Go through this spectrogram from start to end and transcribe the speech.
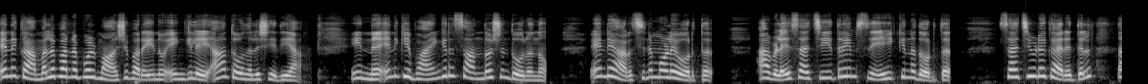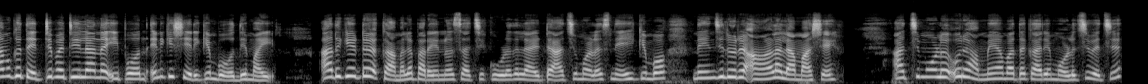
എന്നെ കമല പറഞ്ഞപ്പോൾ മാഷ് പറയുന്നു എങ്കിലേ ആ തോന്നൽ ശരിയാ. ഇന്ന് എനിക്ക് ഭയങ്കര സന്തോഷം തോന്നുന്നു. എന്റെ അർച്ചന മോളെ ഓർത്ത്. അവളെ സച്ചി ഇത്രയും സ്നേഹിക്കുന്നതോർത്ത്. സച്ചിയുടെ കാര്യത്തിൽ നമുക്ക് തെറ്റുപറ്റിയില്ല എന്ന് ഇപ്പോൾ എനിക്ക് ശരിക്കും ബോധ്യമായി. അത് കേട്ട് കമല പറയുന്നു സച്ചി കൂടുതലായിട്ട് അച്ചുമോളെ സ്നേഹിക്കുമ്പോൾ നെഞ്ചിലൊരു ആളല്ല മാഷേ. അച്ചുമോൾ ഒരു അമ്മയാവാത്ത കാര്യം ഒളിച്ചു വെച്ച്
